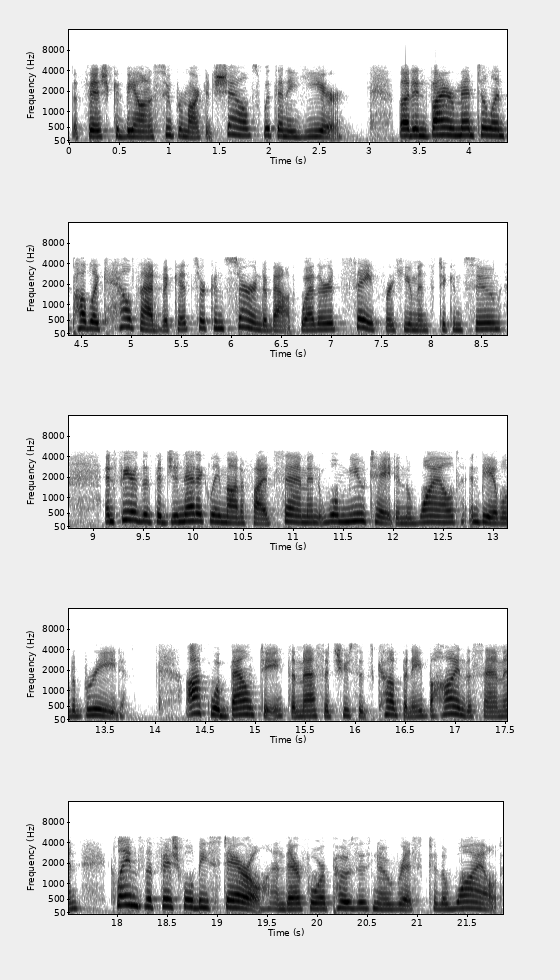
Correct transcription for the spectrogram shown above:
The fish could be on a supermarket shelves within a year. But environmental and public health advocates are concerned about whether it's safe for humans to consume and fear that the genetically modified salmon will mutate in the wild and be able to breed. Aqua Bounty, the Massachusetts company behind the salmon, claims the fish will be sterile and therefore poses no risk to the wild.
